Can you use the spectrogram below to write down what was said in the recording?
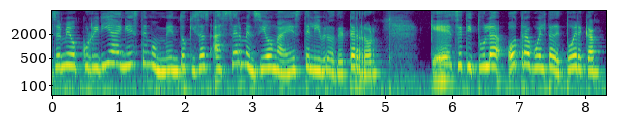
se me ocurriría en este momento quizás hacer mención a este libro de terror que se titula Otra vuelta de tuerca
